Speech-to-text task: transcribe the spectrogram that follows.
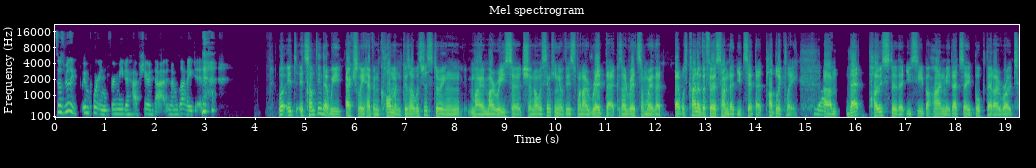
So it was really important for me to have shared that and i'm glad i did. Well, it's it's something that we actually have in common because I was just doing my my research and I was thinking of this when I read that because I read somewhere that that was kind of the first time that you'd said that publicly. Yeah. Um, that poster that you see behind me, that's a book that I wrote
